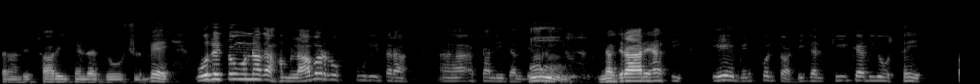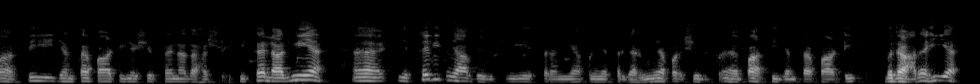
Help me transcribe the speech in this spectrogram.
ਤਰ੍ਹਾਂ ਦੇ ਸਾਰੇ ਕਹਿੰਦਾ ਦੋਸ਼ ਲੱਭੇ। ਉਹਦੇ ਤੋਂ ਉਹਨਾਂ ਦਾ ਹਮਲਾਵਰ ਰੁਖ ਪੂਰੀ ਤਰ੍ਹਾਂ ਅਕਾਲੀ ਦਲ ਦੇ ਨਜ਼ਰ ਆ ਰਿਹਾ ਸੀ। ਇਹ ਬਿਲਕੁਲ ਤੁਹਾਡੀ ਗੱਲ ਠੀਕ ਹੈ ਵੀ ਉੱਥੇ ਭਾਰਤੀ ਜਨਤਾ ਪਾਰਟੀ ਨੇ ਸ਼ਿਵ ਸੈਨਾ ਦਾ ਹਸ਼ਰ ਕੀਤਾ। ਲਾਜ਼ਮੀ ਹੈ। ਇੱਥੇ ਵੀ ਪੰਜਾਬ ਦੇ ਵਿੱਚ ਵੀ ਇਸ ਤਰ੍ਹਾਂ ਦੀਆਂ ਆਪਣੀਆਂ ਸਰਗਰਮੀਆਂ ਭਾਰਤੀ ਜਨਤਾ ਪਾਰਟੀ ਵਧਾ ਰਹੀ ਹੈ।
